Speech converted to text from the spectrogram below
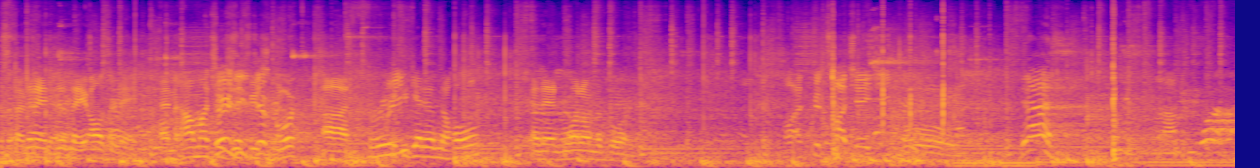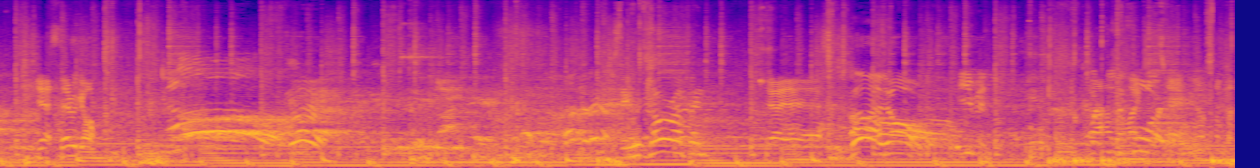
Then, spend then, it, it, yeah. then they alternate. And how much is it if you score? Uh, three if you get it in the hole, and then one on the board. Oh, that's good touch, AG. Yes! Yes, there we go. See the door open. Yeah, yeah, yeah. Good, yo. Even. Wow, I like this game. You know something?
